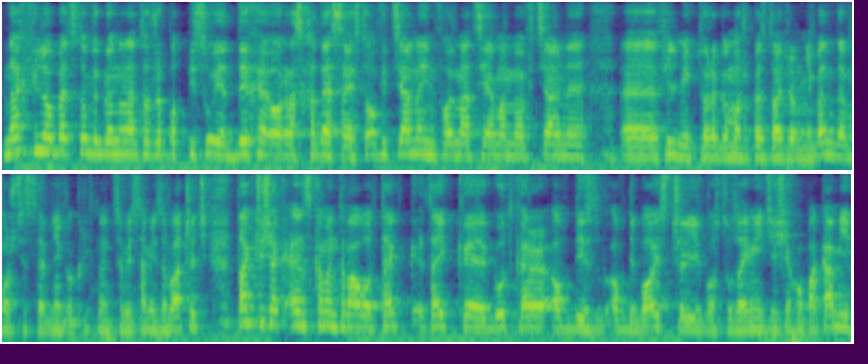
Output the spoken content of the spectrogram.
Na chwilę obecną wygląda na to, że podpisuje Dychę oraz Hadesa. Jest to oficjalna informacja, mamy oficjalny e, filmik, którego może prezentować Wam nie będę, możecie sobie w niego kliknąć, sobie sami zobaczyć. Tak czy siak N skomentowało take, take good care of, this, of the boys, czyli po prostu zajmijcie się chłopakami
